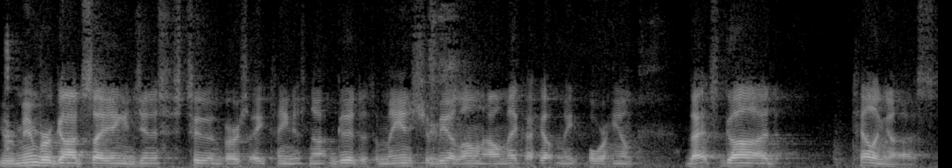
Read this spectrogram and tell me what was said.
You remember God saying in Genesis 2 and verse 18, It's not good that the man should be alone. I'll make a helpmeet for him. That's God telling us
